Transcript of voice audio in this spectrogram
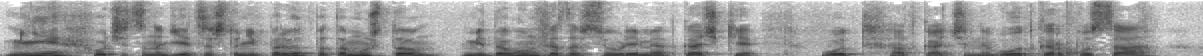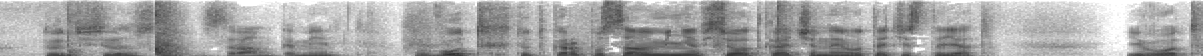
Мне хочется надеяться, что не порвет, потому что медогонка за все время откачки, вот откачаны вот корпуса, тут все с, с рамками, вот тут корпуса у меня все откачанные, вот эти стоят. И вот.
